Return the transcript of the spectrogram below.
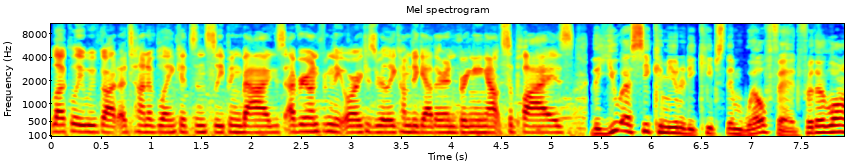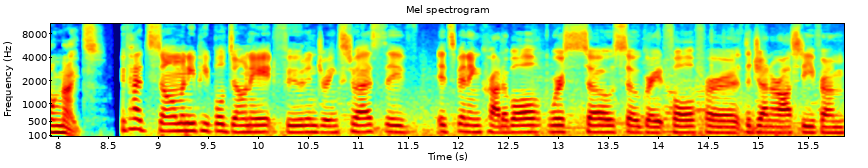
luckily we've got a ton of blankets and sleeping bags. Everyone from the org has really come together and bringing out supplies. The USC community keeps them well fed for their long nights. We've had so many people donate food and drinks to us. They've it's been incredible. We're so so grateful for the generosity from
